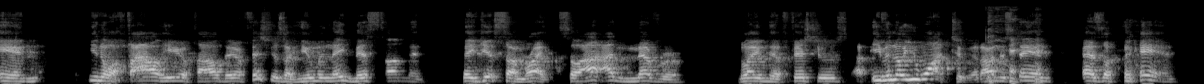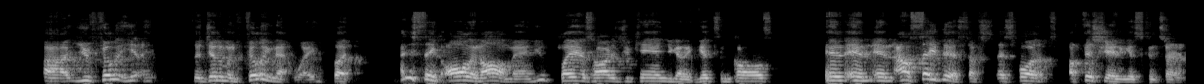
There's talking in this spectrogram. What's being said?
and you know a foul here, a foul there. Officials are human; they miss some and they get some right. So I, I never blame the officials, uh, even though you want to. And I understand as a fan, uh, you feel it. The gentleman feeling that way, but I just think all in all, man, you play as hard as you can. You're going to get some calls. And, and, and I'll say this as, far as officiating is concerned.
